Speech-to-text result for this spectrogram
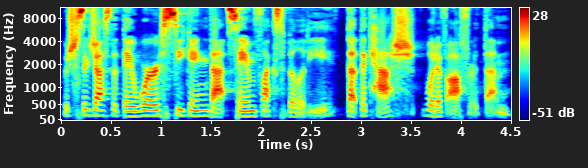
which suggests that they were seeking that same flexibility that the cash would have offered them.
